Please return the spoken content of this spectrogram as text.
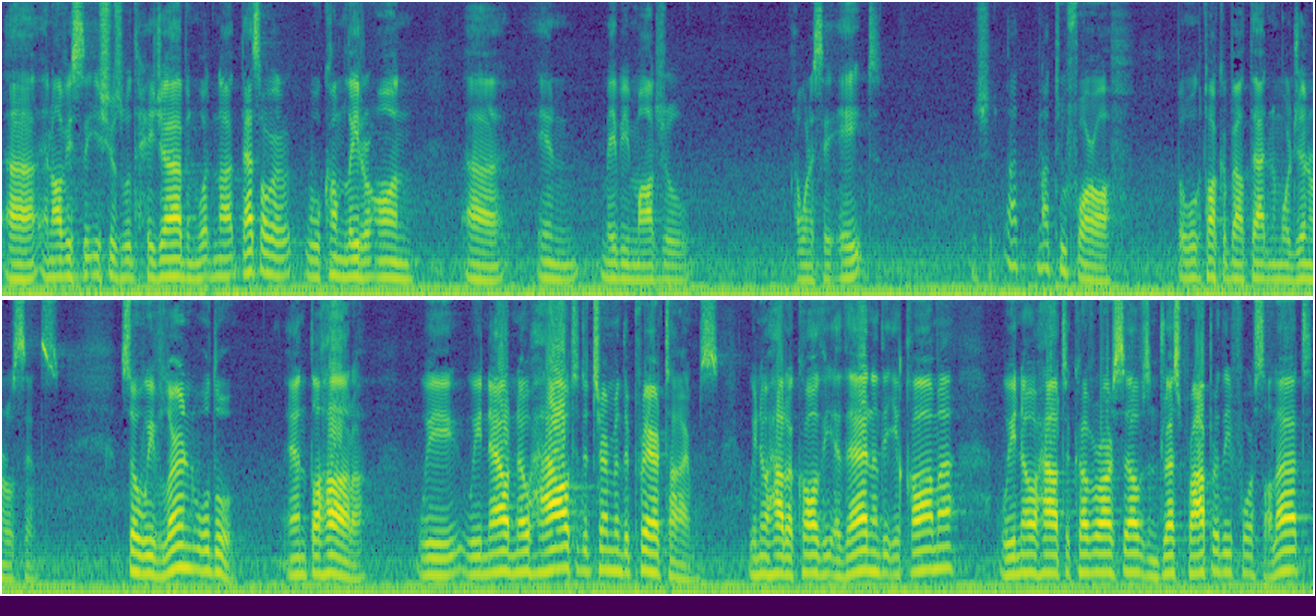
uh, and obviously issues with hijab and whatnot, that's all will come later on uh, in maybe module, I want to say eight, which not, not too far off, but we'll talk about that in a more general sense. So we've learned wudu and tahara. We, we now know how to determine the prayer times. We know how to call the adhan and the iqama. We know how to cover ourselves and dress properly for salat.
